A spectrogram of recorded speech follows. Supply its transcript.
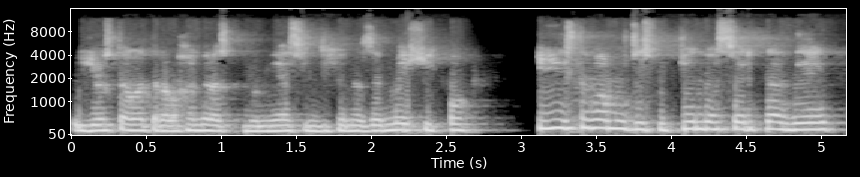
y yo estaba trabajando en las comunidades indígenas de México y estábamos discutiendo acerca de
